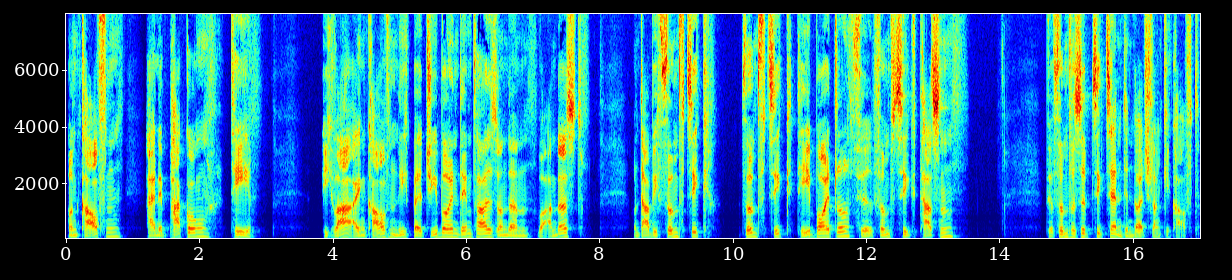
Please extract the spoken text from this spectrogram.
und kaufen eine Packung Tee ich war einkaufen, nicht bei Chibo in dem Fall, sondern woanders. Und da habe ich 50, 50 Teebeutel für 50 Tassen für 75 Cent in Deutschland gekauft.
